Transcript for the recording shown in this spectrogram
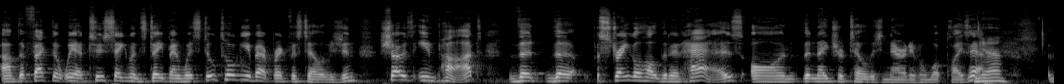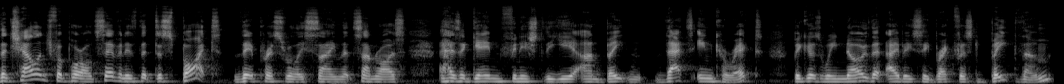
Um, the fact that we are two segments deep and we're still talking about breakfast television shows, in part, the the stranglehold that it has on the nature of television narrative and what plays out. Yeah. The challenge for poor old Seven is that despite their press release saying that Sunrise has again finished the year unbeaten, that's incorrect because we know that ABC Breakfast beat them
